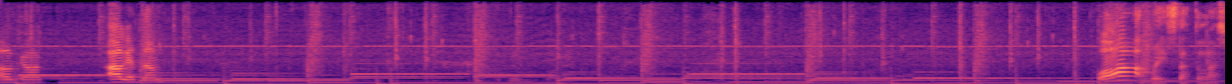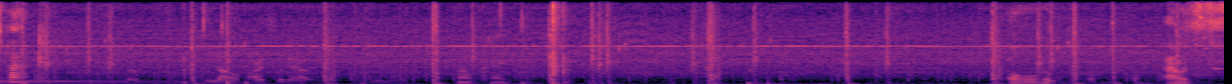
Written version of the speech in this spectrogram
Oh god. I'll get them. What? Wait, is that the last pack? No, I still got a few more. Okay. Oh, I was.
